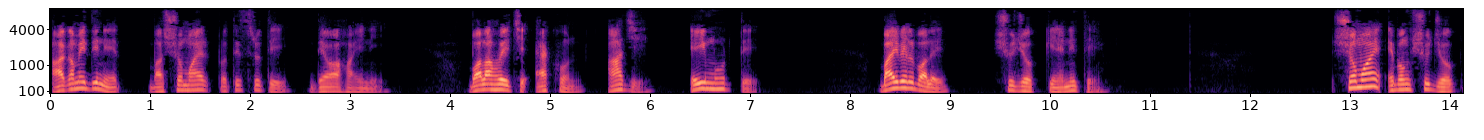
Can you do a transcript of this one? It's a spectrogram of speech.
আগামী দিনের বা সময়ের প্রতিশ্রুতি দেওয়া হয়নি। বলা হয়েছে, এখন, আজই, এই মুহূর্তে। বাইবেল বলে, সুযোগ কিনে নিতে। সময় এবং সুযোগ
